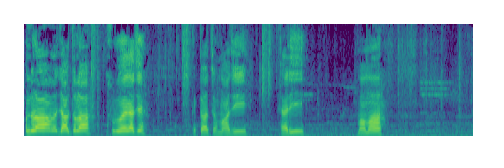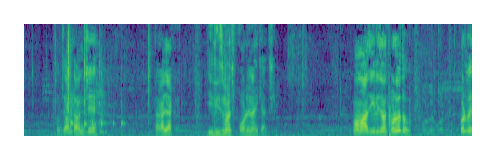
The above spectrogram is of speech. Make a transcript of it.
বন্ধুরা, আমাদের জাল তোলা শুরু হয়ে গেছে। দেখতে পাচ্ছ, মাঝি, হ্যারি, মামা, সব জাল টানছে দেখা যাক। ইলিশ মাছ পড়ে নাকি আজকে? মামা আজকে ইলিশ মাছ পড়বে তো? পড়বে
